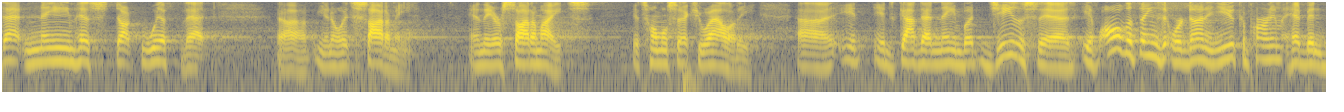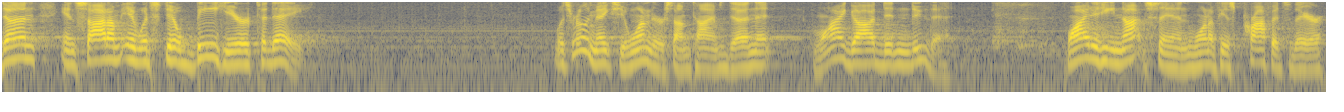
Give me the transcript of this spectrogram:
that name has stuck with that. Uh, you know, it's sodomy, and they are sodomites. It's homosexuality. Uh, it, it's got that name. But Jesus says, if all the things that were done in you, Capernaum, had been done in Sodom, it would still be here today. Which really makes you wonder sometimes, doesn't it? Why God didn't do that. Why did he not send one of his prophets there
